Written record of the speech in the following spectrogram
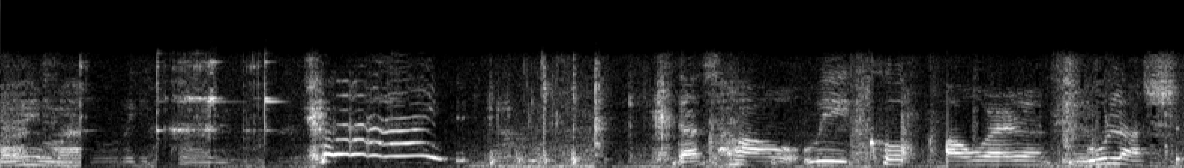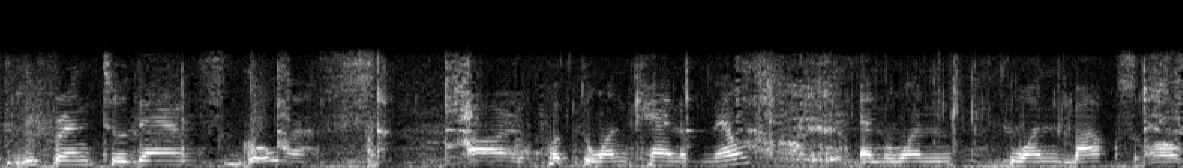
Ay, marito. That's how we cook our goulash, different to dance goulash. Or put one can of milk and one one box of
